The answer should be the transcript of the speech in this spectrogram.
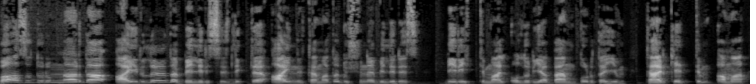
Bazı durumlarda ayrılığı da belirsizlikle aynı temada düşünebiliriz. Bir ihtimal olur ya ben buradayım, terk ettim ama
